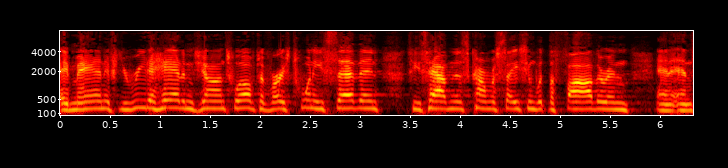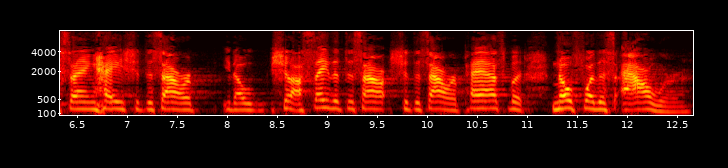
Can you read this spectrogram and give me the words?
Amen. If you read ahead in John 12 to verse 27, he's having this conversation with the Father and, and, and saying, Hey, should this hour, you know, should I say that this hour, should this hour pass? But no, for this hour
